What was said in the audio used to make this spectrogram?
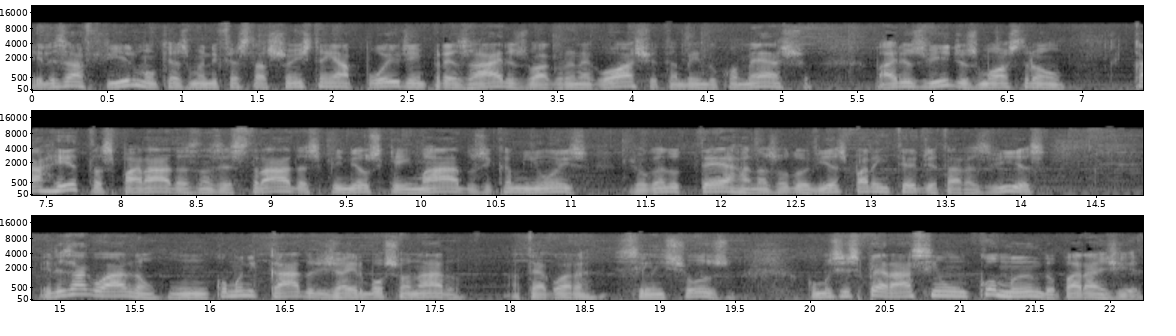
eles afirmam que as manifestações têm apoio de empresários do agronegócio e também do comércio. Vários vídeos mostram carretas paradas nas estradas, pneus queimados e caminhões jogando terra nas rodovias para interditar as vias, eles aguardam um comunicado de Jair Bolsonaro, até agora silencioso, como se esperassem um comando para agir.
